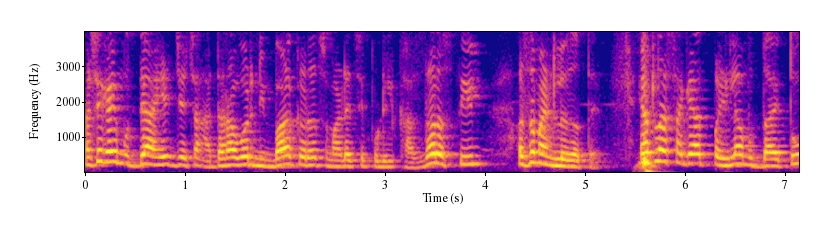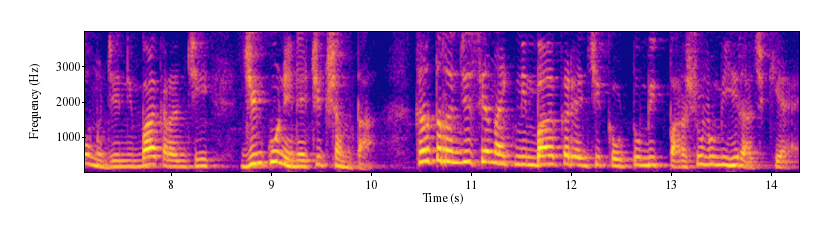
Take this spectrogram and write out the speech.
असे काही मुद्दे आहेत ज्याच्या आधारावर निंबाळकरच माड्याचे पुढील खासदार असतील असं मानलं जात आहे यातला सगळ्यात पहिला मुद्दा आहे तो म्हणजे निंबाळकरांची जिंकून येण्याची क्षमता. खरं तर रणजितसिंह नाईक निंबाळकर यांची कौटुंबिक पार्श्वभूमी ही राजकीय आहे.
